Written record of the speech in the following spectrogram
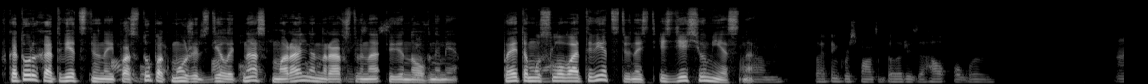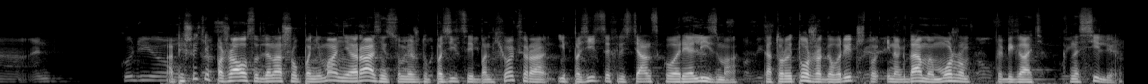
в которых ответственный поступок может сделать нас морально-нравственно виновными. Поэтому слово «ответственность» здесь уместно. Опишите, пожалуйста, для нашего понимания разницу между позицией Банхёфера и позицией христианского реализма, который тоже говорит, что иногда мы можем прибегать к насилию.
